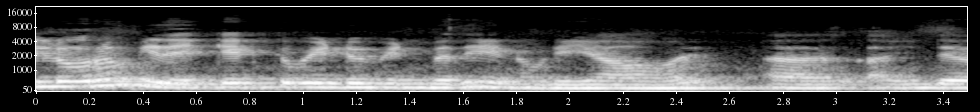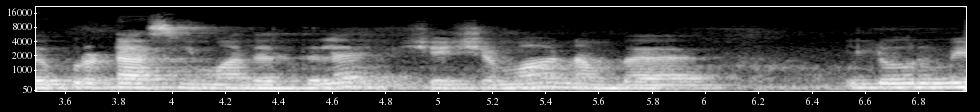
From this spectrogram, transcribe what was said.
எல்லோரும் இதை கேட்க வேண்டும் என்பது என்னுடைய ஆவல். இந்த புரட்டாசி மாதத்தில் விசேஷமாக நம்ம எல்லோருமே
